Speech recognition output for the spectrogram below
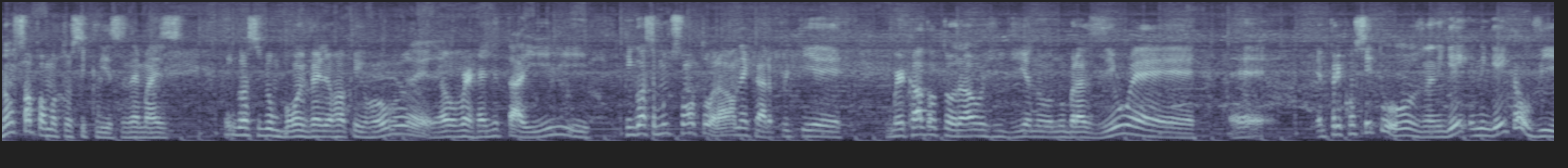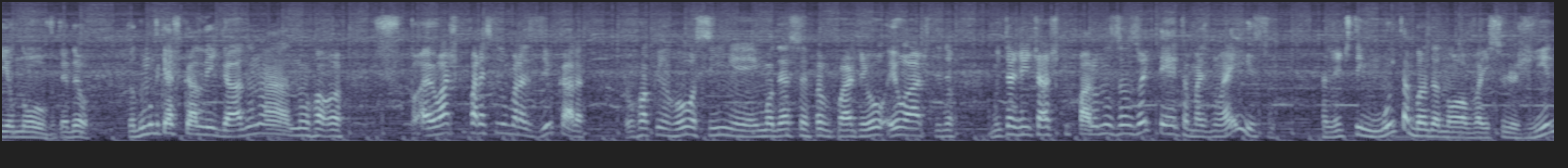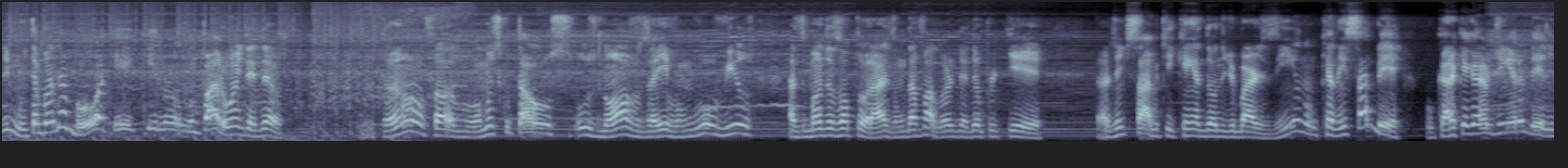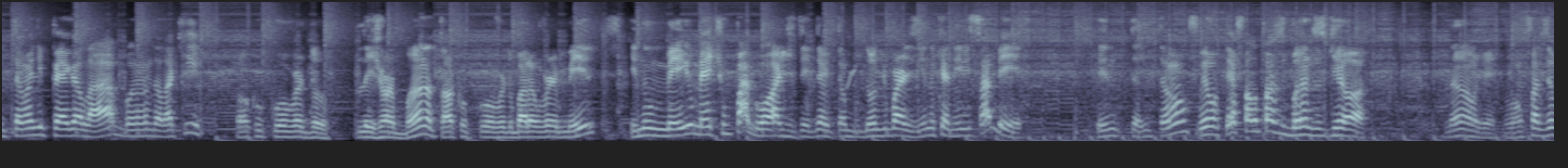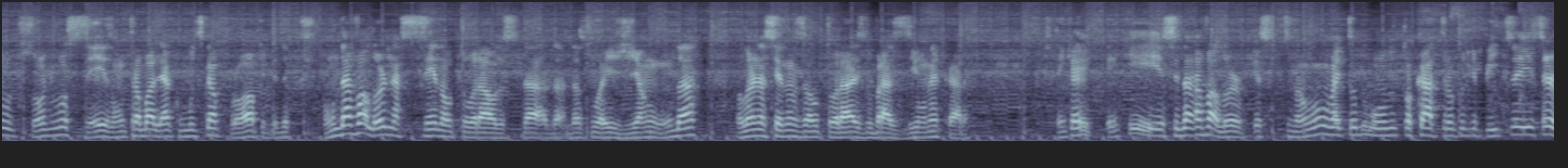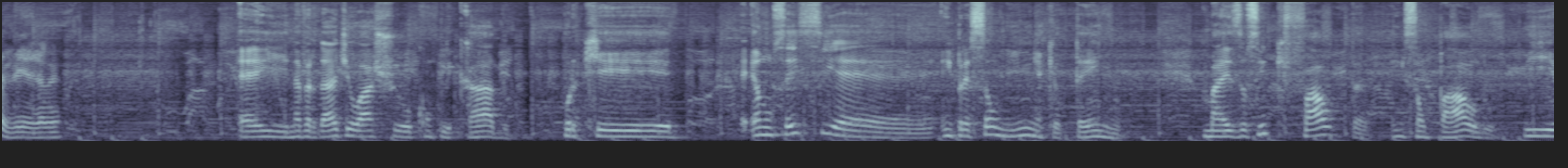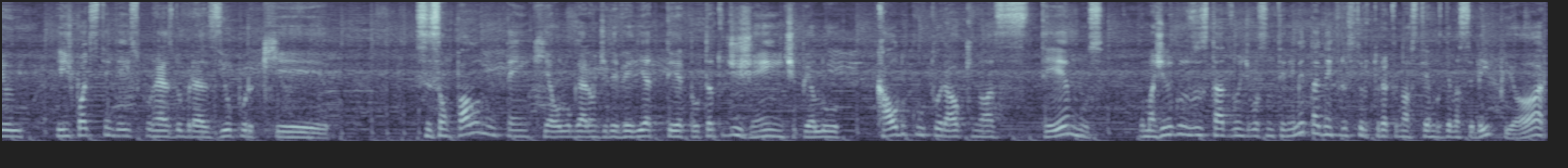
não só para motociclistas, né, mas quem gosta de um bom e velho rock and roll, é, é Overhead tá aí. E quem gosta muito de som autoral, né, cara? Porque o mercado autoral hoje em dia no, no Brasil é, é, é, preconceituoso, né? Ninguém, ninguém quer ouvir o novo, entendeu? Todo mundo quer ficar ligado na, no. Eu acho que parece que no Brasil, cara, o rock and roll, assim, em modéstia parte, eu, eu acho, entendeu? Muita gente acha que parou nos anos 80, mas não é isso. A gente tem muita banda nova aí surgindo e muita banda boa que, que não, não parou, entendeu? Então, vamos escutar os, os novos aí, vamos ouvir os, as bandas autorais, vamos dar valor, entendeu? Porque a gente sabe que quem é dono de barzinho não quer nem saber. O cara quer ganhar o dinheiro dele. Então ele pega lá a banda lá que toca o cover do Legião Urbana, toca o cover do Barão Vermelho e no meio mete um pagode, entendeu? Então o dono de barzinho não quer nem saber. Então eu até falo para as bandas que, ó, não, gente, vamos fazer o som de vocês, vamos trabalhar com música própria, entendeu? Vamos dar valor na cena autoral da, da, da sua região, vamos dar valor nas cenas autorais do Brasil, né, cara? Tem que, tem que se dar valor, porque senão vai todo mundo tocar troco de pizza e cerveja, né? É, e na verdade eu acho complicado, porque eu não sei se é impressão minha que eu tenho, mas eu sinto que falta em São Paulo, e, eu, e a gente pode estender isso pro resto do Brasil, porque se São Paulo não tem, que é o lugar onde deveria ter, pelo tanto de gente, pelo caldo cultural que nós temos, imagino que nos estados onde você não tem nem metade da infraestrutura que nós temos deva ser bem pior.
